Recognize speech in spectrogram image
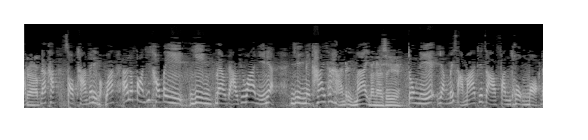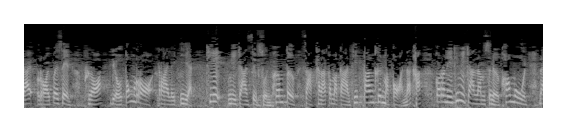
มครับ นะคะ สอบถามกันอีกบอกว่าอ้าวแล้วตอนที่เขาไปยิงแมวดาวที่ว่านี้เนี่ยยิงในค่ายทหารหรือไม่ นั่นน่ะสิ ตรงนี้ยังไม่สามารถที่จะฟันธงบอกได้ร้อยเปอร์เซ็นต์เพราะเดี๋ยวต้องรอรายละเอียดที่มีการสืบสวนเพิ่มเติม จากคณะกรรมการที่ตั้งขึ้นมาก่อนนะคะ กรณีที่มีการนำเสนอข้อมูลใน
